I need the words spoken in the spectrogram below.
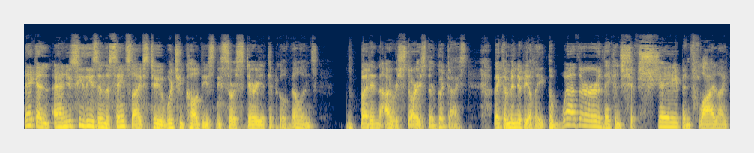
They can, and you see these in the saints' lives too, what you call these, these sort of stereotypical villains. But in the Irish stories, they're good guys. They can manipulate the weather. They can shift shape and fly like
